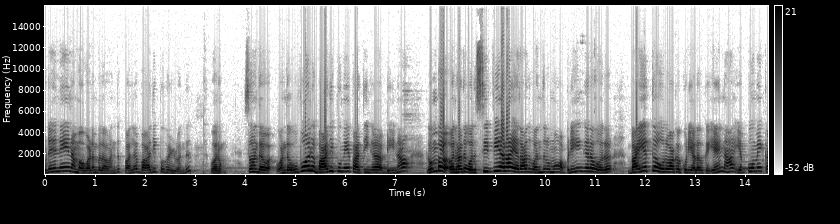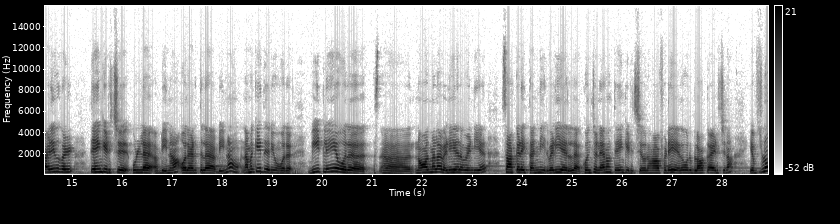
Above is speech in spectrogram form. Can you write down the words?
உடனே நம்ம உடம்புல வந்து பல பாதிப்புகள் வந்து வரும். ஸோ அந்த அந்த ஒவ்வொரு பாதிப்புமே பார்த்தீங்க அப்படின்னா ரொம்ப அதாவது ஒரு சிவியராக ஏதாவது வந்துருமோ அப்படிங்கிற ஒரு பயத்தை உருவாக்கக்கூடிய அளவுக்கு. ஏன்னா எப்போவுமே கழிவுகள் தேங்கிடுச்சு உள்ள அப்படின்னா ஒரு இடத்துல அப்படின்னா நமக்கே தெரியும். ஒரு வீட்டிலேயே ஒரு நார்மலாக வெளியேற வேண்டிய சாக்கடை தண்ணீர் வெளியேறல கொஞ்சம் நேரம் தேங்கிடுச்சு. ஒரு ஹாஃப் டே ஏதோ ஒரு பிளாக் ஆகிடுச்சுன்னா எவ்வளோ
